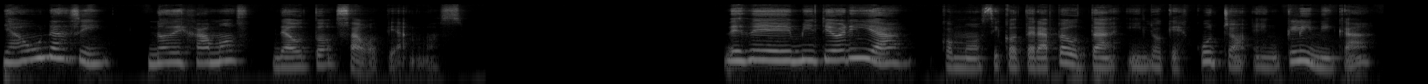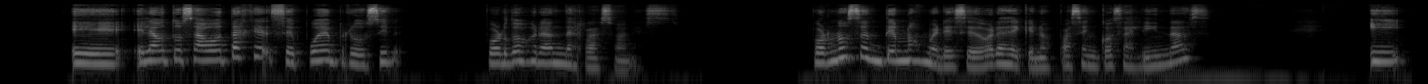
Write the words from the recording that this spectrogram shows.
Y aún así, no dejamos de autosabotearnos. Desde mi teoría como psicoterapeuta y lo que escucho en clínica, eh, el autosabotaje se puede producir por dos grandes razones. Por no sentirnos merecedoras de que nos pasen cosas lindas y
